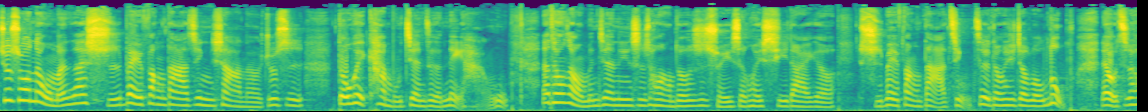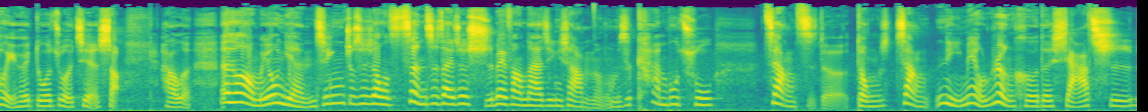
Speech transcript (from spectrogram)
就说呢，我们在十倍放大镜下呢，就是都会看不见这个内含物。那通常我们鉴定师通常都是随身会携带一个十倍放大镜，这个东西叫做 loop。那我之后也会多做介绍。好了，那通常我们用眼睛，就是用，甚至在这十倍放大镜下呢，我们是看不出。这样子的东西，这样里面有任何的瑕疵。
